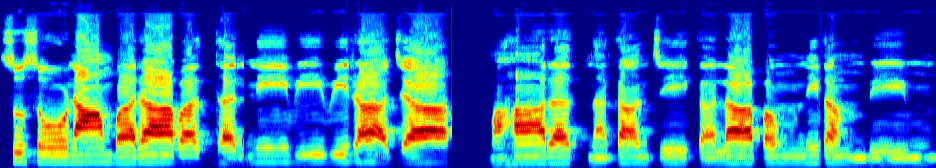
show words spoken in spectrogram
सुसोणाम्बराबद्धन्निविराजा महारत्नकाञ्चीकलापं नितम्बीम्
